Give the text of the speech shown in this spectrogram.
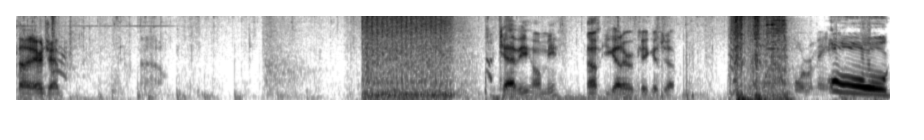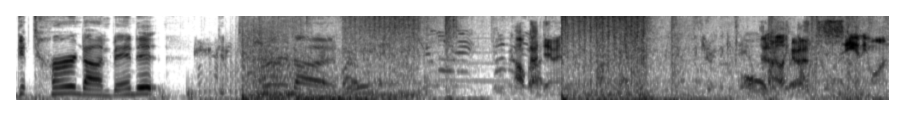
The air jab. Oh. Cavi on me. Oh, you got her. Okay, good job. One on four remaining. Oh, get turned on, bandit. Get turned on. Oh god damn it. Securing the container. Dude, I like God. don't see anyone.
